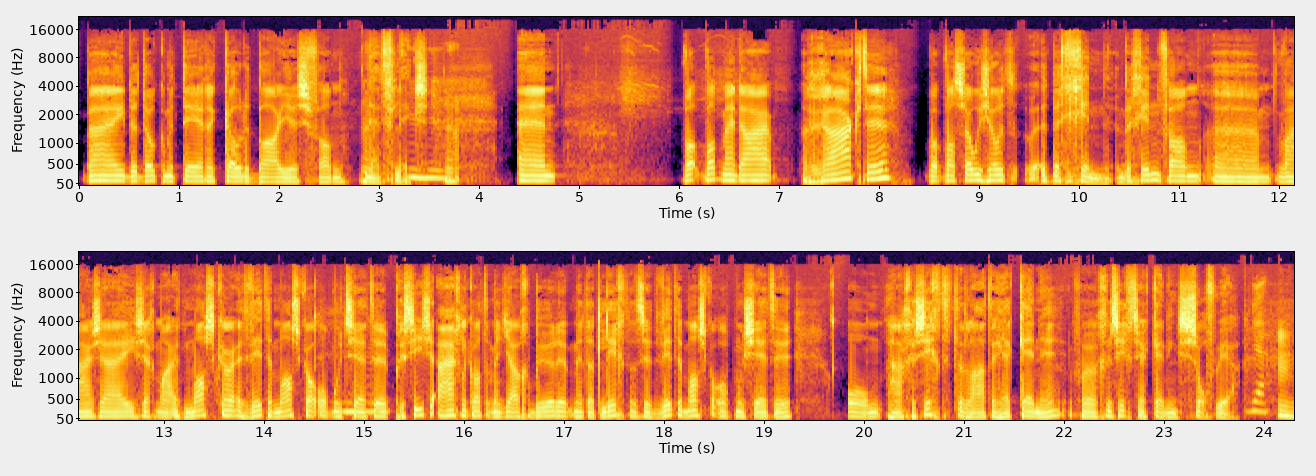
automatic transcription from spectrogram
bij de documentaire Coded Bias van Ja. Netflix. Mhm. Ja. En wat, wat mij daar raakte, was sowieso het, het begin. Het begin van ehm, waar zij zeg maar het masker, het witte masker op moet zetten. Mhm. Precies eigenlijk wat er met jou gebeurde met dat licht. Dat ze het witte masker op moest zetten om haar gezicht te laten herkennen voor gezichtsherkenningssoftware. Ja. Mhm.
